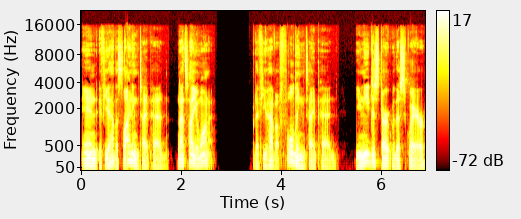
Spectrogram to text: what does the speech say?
and if you have a sliding type head, that's how you want it. But if you have a folding type head, you need to start with a square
